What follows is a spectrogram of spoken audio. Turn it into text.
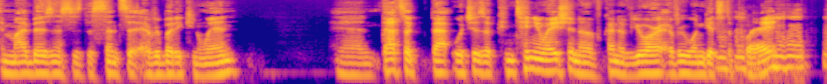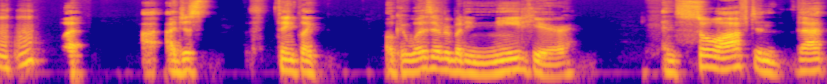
in my business is the sense that everybody can win and that's a that which is a continuation of kind of your everyone gets mm-hmm. to play mm-hmm. mm-hmm. but I, I just think like okay what does everybody need here and so often that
